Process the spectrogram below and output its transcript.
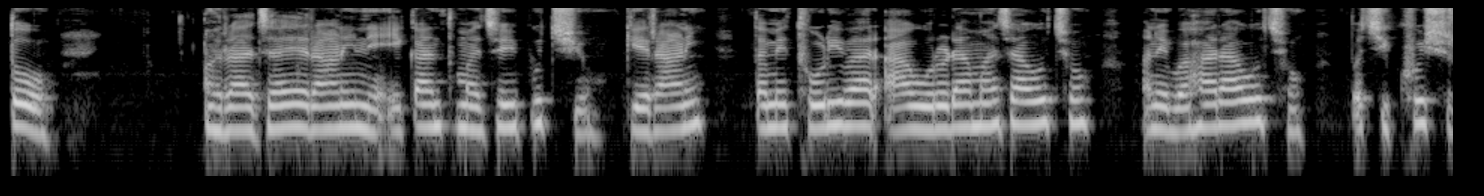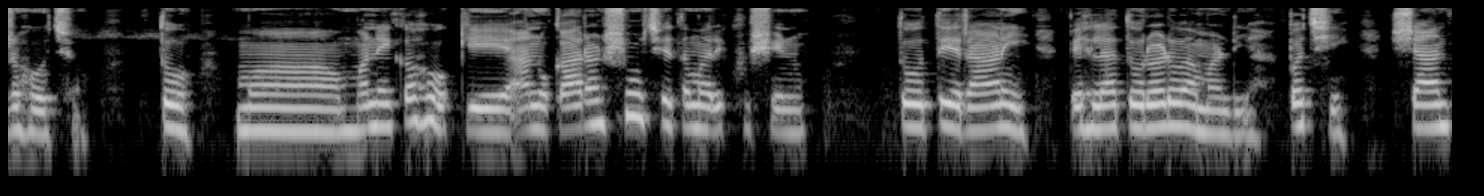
તો રાજાએ રાણીને એકાંતમાં જઈ પૂછ્યું કે, રાણી, તમે થોડીવાર આ ઓરડામાં જાઓ છો અને બહાર આવો છો? પછી ખુશ રહો છો. તો મને કહો કે, આનું કારણ શું છે તમારી ખુશીનું? તો તે રાણી પહેલાં તો રડવા માંડ્યા, પછી શાંત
